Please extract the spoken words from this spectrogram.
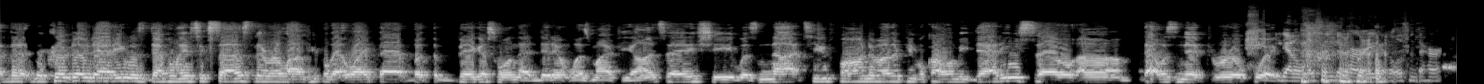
the, the crypto daddy was definitely a success. There were a lot of people that liked that, but the biggest one that didn't was my fiance. She was not too fond of other people calling me daddy, so um, that was nipped real quick. You gotta listen to her. You gotta listen to her.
